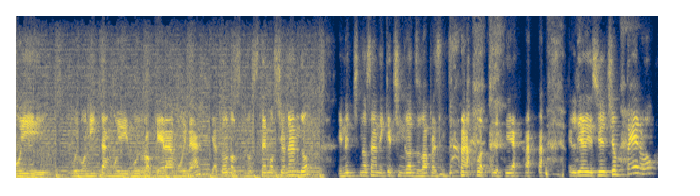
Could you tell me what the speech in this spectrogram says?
muy, muy bonita, muy, muy rockera, muy vean, y a todos nos, está emocionando, y no, saben ni qué chingón nos va a presentar el día, el día 18, pero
